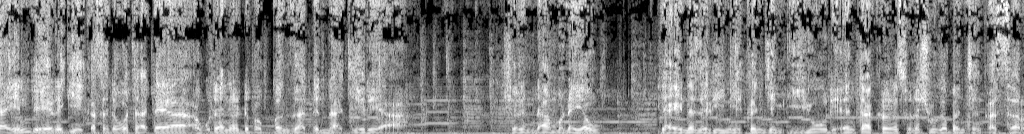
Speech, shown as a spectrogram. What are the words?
Yayin da ya rage kasa da wata ɗaya a gudanar da babban zaɓen Najeriya. Shirin namu na yau yayi nazari ne kan jam'iyyu da 'yan takararsu na shugabancin ƙasar.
